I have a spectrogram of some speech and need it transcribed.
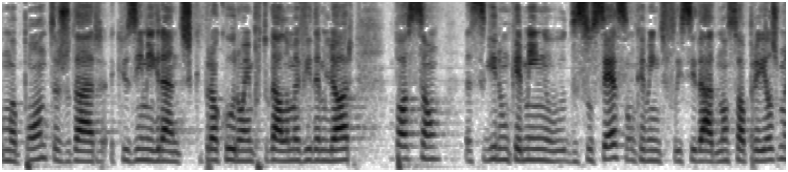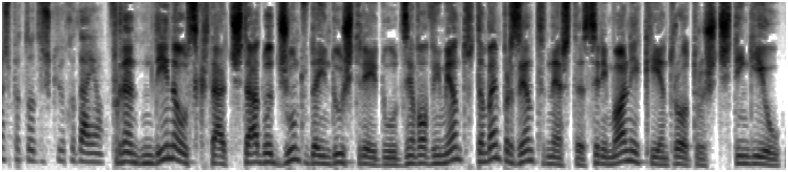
uma ponte, ajudar a que os imigrantes que procuram em Portugal uma vida melhor possam a seguir um caminho de sucesso, um caminho de felicidade, não só para eles, mas para todos os que o rodeiam. Fernando Medina, o secretário de Estado adjunto da Indústria e do Desenvolvimento, também presente nesta cerimónia, que, entre outros, distinguiu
